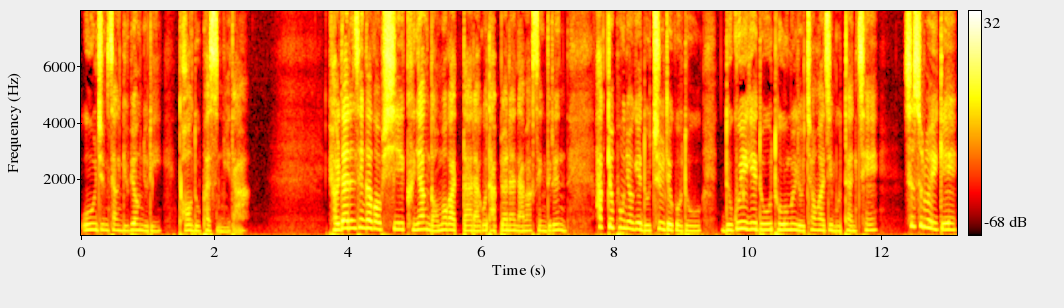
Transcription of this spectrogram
우울 증상 유병률이 더 높았습니다. 별다른 생각 없이 그냥 넘어갔다라고 답변한 남학생들은 학교 폭력에 노출되고도 누구에게도 도움을 요청하지 못한 채 스스로에게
